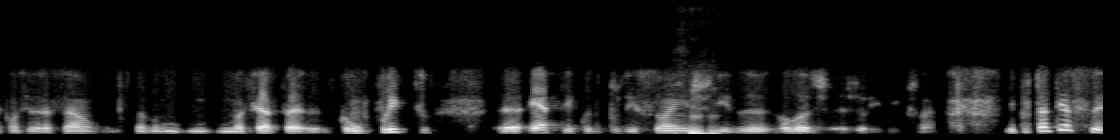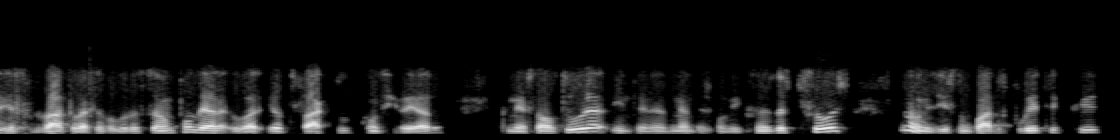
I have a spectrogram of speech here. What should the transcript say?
a consideração, uma certa conflito uh, ético de posições uhum. e de valores jurídicos. É? E, portanto, esse, esse debate ou essa valoração pondera. Agora, eu, de facto, considero que, nesta altura, independentemente das convicções das pessoas, não existe um quadro político que,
